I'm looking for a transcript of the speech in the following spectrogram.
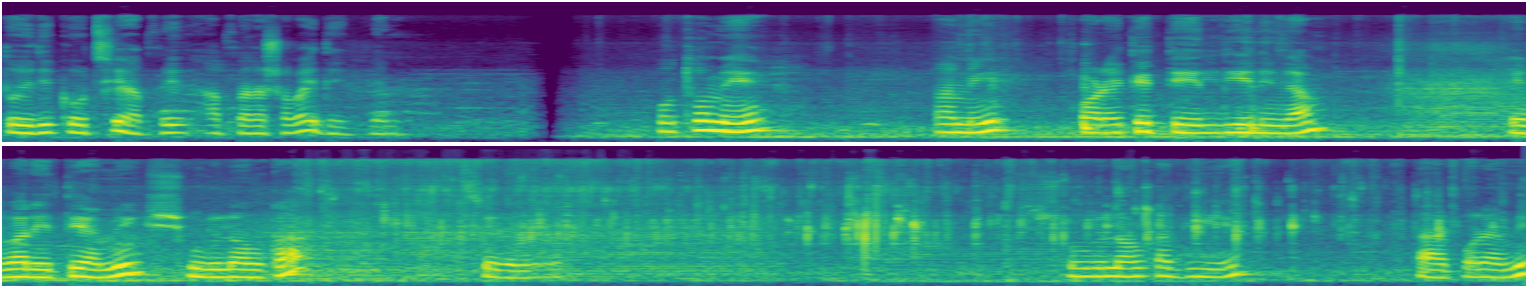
তৈরি করছি আপনি, আপনারা সবাই দেখবেন। প্রথমে আমি কড়াইতে তেল দিয়ে নিলাম। এবার এতে আমি শুকনো লঙ্কা ছেড়ে দেব। শুকনো লঙ্কা দিয়ে তারপরে আমি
